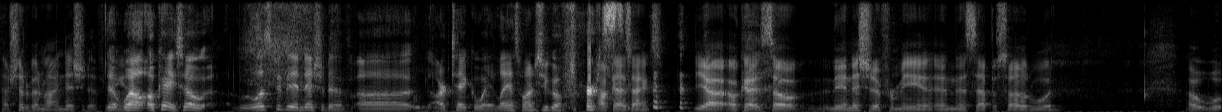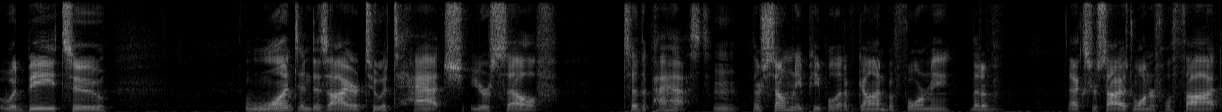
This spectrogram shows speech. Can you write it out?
that should have been my initiative. Yeah, Dang it. well, okay, so let's do the initiative. Uh, our takeaway. Lance, why don't you go first? Okay, thanks. yeah, okay. So the initiative for me in, in this episode would uh, w- would be to want and desire to attach yourself to the past. Hmm. There's so many people that have gone before me that have exercised wonderful thought,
